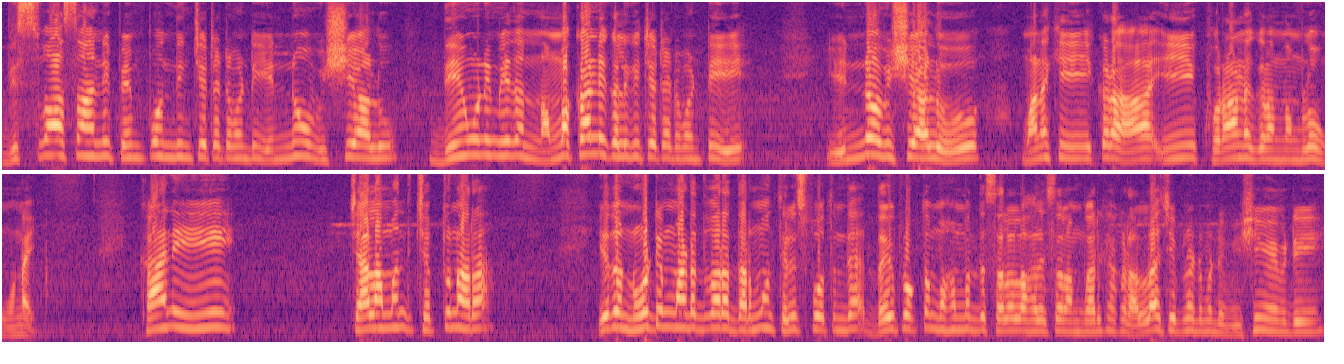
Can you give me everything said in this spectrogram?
విశ్వాసాన్ని పెంపొందించేటటువంటి ఎన్నో విషయాలు దేవుని మీద నమ్మకాన్ని కలిగించేటటువంటి ఎన్నో విషయాలు మనకి ఇక్కడ ఈ ఖురాన్ గ్రంథంలో ఉన్నాయి. కానీ చాలామంది చెప్తున్నారా? ఏదో నోటి మాట ద్వారా ధర్మం తెలిసిపోతుందా? దైవప్రోక్త మొహమ్మద్ సల్లాహ్ అలైస్లాం గారికి అక్కడ అల్లా చెప్పినటువంటి విషయం ఏమిటి?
